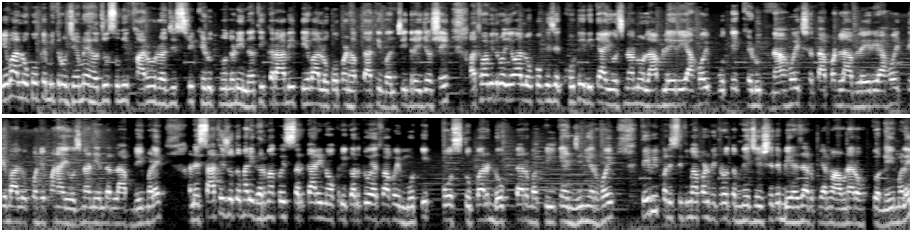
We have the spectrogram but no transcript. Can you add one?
એવા લોકો કે મિત્રો, જેમણે હજુ સુધી ફાર્મ રજિસ્ટ્રી ખેડૂત નોંધણી નથી કરાવી, તેવા લોકો પણ હપ્તાથી વંચિત રહી જશે. અથવા મિત્રો, એવા લોકો કે જે ખોટી રીતે આ યોજનાનો લાભ લઈ રહ્યા હોય, પોતે ખેડૂત ના હોય, છતાં પણ લાભ લઈ રહ્યા હોય, તેવા લોકોને પણ આ યોજનાની અંદર લાભ નહીં મળે. અને સાથે જો તમારી ઘરમાં કોઈ સરકારી નોકરી કરતું હોય અથવા કોઈ મોટી પોસ્ટ ઉપર ડોક્ટર, વકીલ કે એન્જિનિયર હોય, તેવી પરિસ્થિતિમાં પણ મિત્રો તમને જે છે તે બે હજાર રૂપિયાનો આવનારો હપ્તો નહીં મળે.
